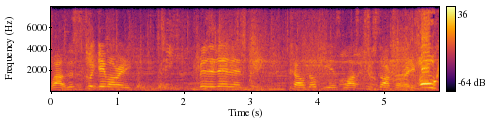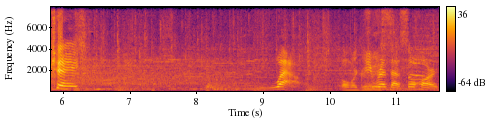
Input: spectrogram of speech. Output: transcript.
Wow, this is a quick game already. Minute in and Kalnoky has lost two stocks already. Okay. Wow, Oh my goodness. he read that so hard.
